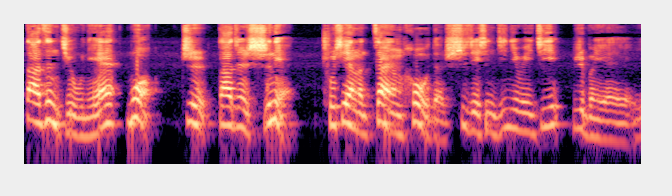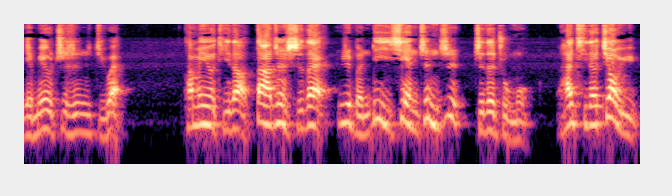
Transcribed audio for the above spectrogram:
大正九年末至大正十年，出现了战后的世界性经济危机，日本也也没有置身局外。他们又提到大正时代日本立宪政治值得瞩目，还提到教育。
